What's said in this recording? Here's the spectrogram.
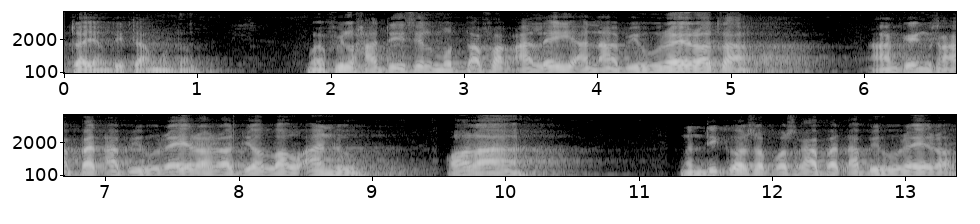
ada yang tidak muttafaq wa fil hadisil muttafaq alaih an Abi Hurairah ta Angking sahabat Abi Hurairah radhiyallahu anhu. Qala ngendika sapa sahabat Abi Hurairah.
